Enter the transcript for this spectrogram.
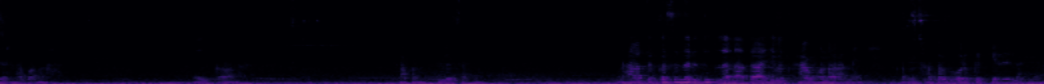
तर हा बघा. एक काळा. हा पण फुलंच आहे. पण हाला तर कसं जरी धुतलं ना तर अजिबात खराब होणार नाही. कारण हातावर वर्क केलेला आहे.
